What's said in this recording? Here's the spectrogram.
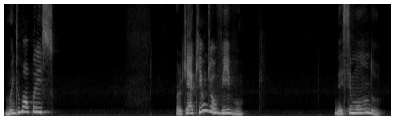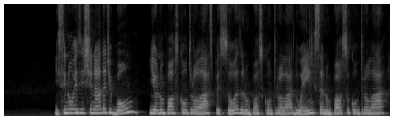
Muito mal por isso. Porque é aqui onde eu vivo, nesse mundo. E se não existe nada de bom, e eu não posso controlar as pessoas, eu não posso controlar a doença, eu não posso controlar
